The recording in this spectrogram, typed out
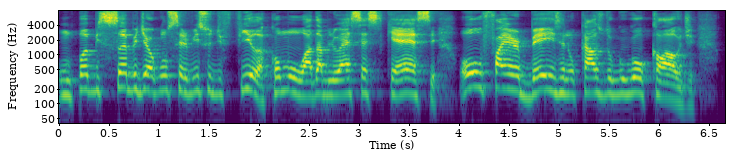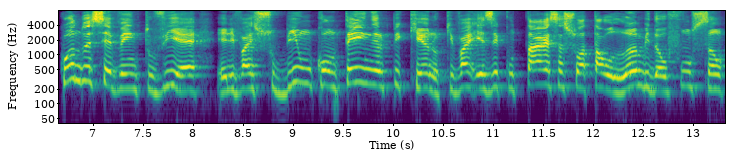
um pub sub de algum serviço de fila, como o AWS SQS ou Firebase no caso do Google Cloud. Quando esse evento vier, ele vai subir um container pequeno que vai executar essa sua tal lambda ou função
